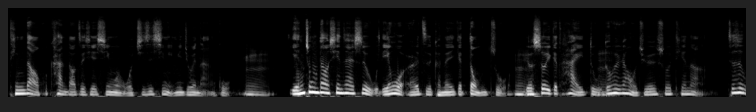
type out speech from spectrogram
听到或看到这些新闻，我其实心里面就会难过。嗯，严重到现在是连我儿子可能一个动作，有时候一个态度，都会让我觉得说天哪，就是。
